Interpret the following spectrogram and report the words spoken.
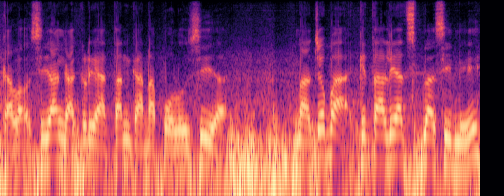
Kalau siang nggak kelihatan karena polusi ya. Nah coba kita lihat sebelah sini.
